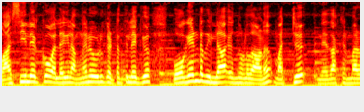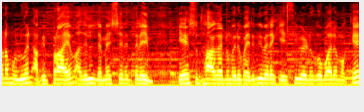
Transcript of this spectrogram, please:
വാശിയിലേക്കോ അല്ലെങ്കിൽ അങ്ങനെ ഒരു ഘട്ടത്തിലേക്ക് പോകേണ്ടതില്ല എന്നുള്ളതാണ് മറ്റ് നേതാക്കന്മാരുടെ മുഴുവൻ അഭിപ്രായം. അതിൽ രമേശ് ചെന്നിത്തലയും കെ സുധാകരനും ഒരു പരിധിവരെ കെ സി വേണുഗോപാലും ഒക്കെ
